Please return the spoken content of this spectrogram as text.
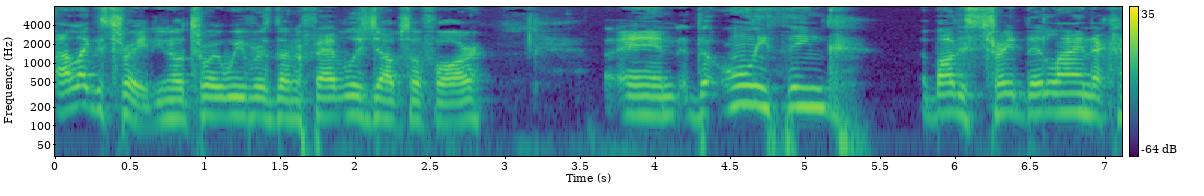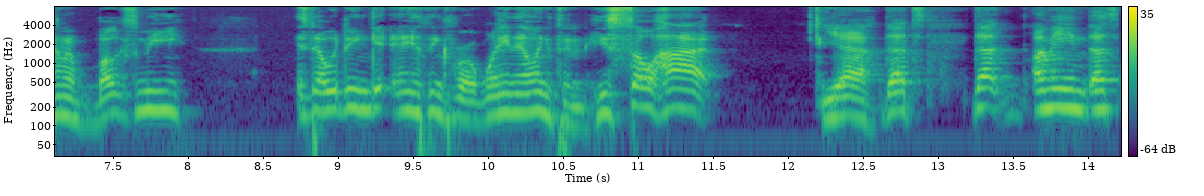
I like this trade. You know, Troy Weaver's done a fabulous job so far. And the only thing about this trade deadline that kind of bugs me is that we didn't get anything for Wayne Ellington. He's so hot. Yeah, that's that. I mean, that's.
